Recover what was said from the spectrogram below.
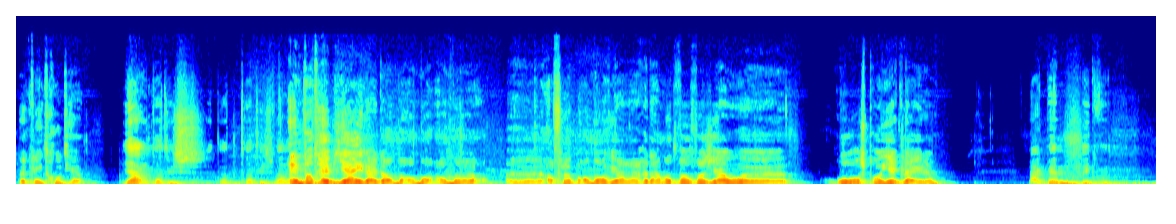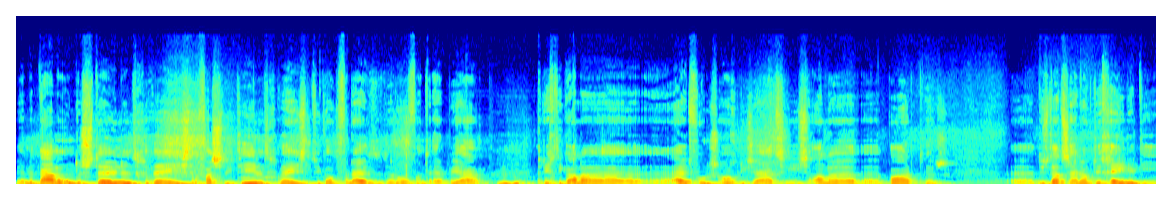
Dat klinkt goed, ja. ja, dat is, dat, dat is waar. En wat heb jij daar dan de ander, ander, eh, afgelopen anderhalf jaar aan gedaan? Want wat was jouw eh, rol als projectleider? Nou, ik, ben, ik ben met name ondersteunend geweest en faciliterend geweest. Natuurlijk ook vanuit de rol van het RPA. richting alle uitvoeringsorganisaties, alle partners. Dus dat zijn ook degenen die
